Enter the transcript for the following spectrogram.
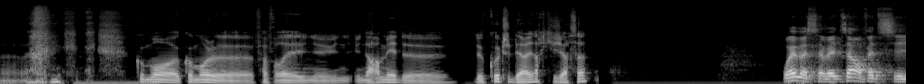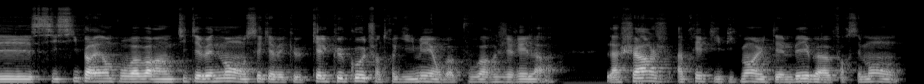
euh, comment, comment le, enfin, faudrait une, armée de, de coachs derrière qui gère ça? Ouais, bah, ça va être ça. En fait, c'est si, si par exemple on va avoir un petit événement, on sait qu'avec quelques coachs, entre guillemets, on va pouvoir gérer la, la charge. Après, typiquement, à UTMB, bah, forcément,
